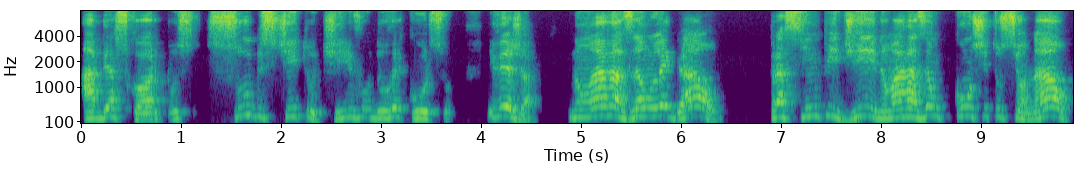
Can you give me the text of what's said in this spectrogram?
habeas corpus substitutivo do recurso. E veja, não há razão legal para se impedir, não há razão constitucional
